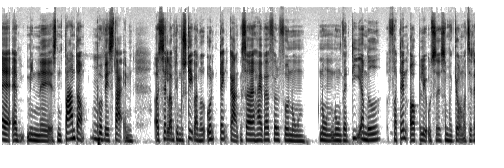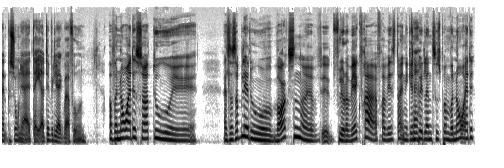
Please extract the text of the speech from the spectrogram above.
af, af min øh, sådan barndom mm. på Vestegnen. Og selvom det måske var noget ondt dengang, så har jeg i hvert fald fået nogle, nogle, nogle værdier med fra den oplevelse, som har gjort mig til den person, jeg er i dag, og det vil jeg ikke være foruden. Og hvornår er det så, du... Øh, altså, så bliver du voksen og øh, flytter væk fra, fra Vestegn igen ja. på et eller andet tidspunkt. Hvornår er det,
